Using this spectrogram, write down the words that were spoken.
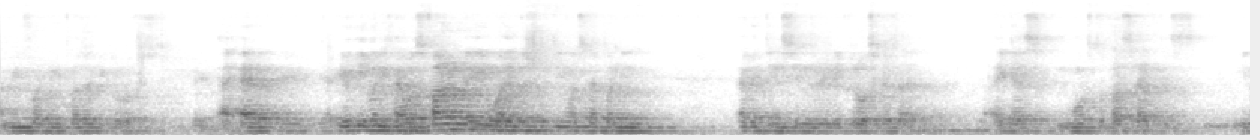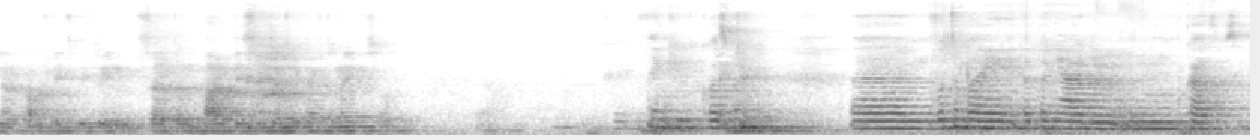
I mean, for me, for the people, I, I, even if I was far away while the shooting was happening, everything seemed really close because I, I guess most of us have this inner conflict between certain hard decisions we have to make. So, yeah. Thank you, Cosme. Um, vou também apanhar um bocado assim,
